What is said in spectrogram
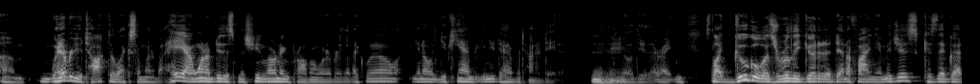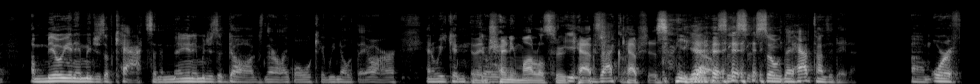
Um, whenever you talk to like someone about, hey, I want to do this machine learning problem or whatever, they're like, well, you know, you can, but you need to have a ton of data to Mhm. be able to do that, right? And so like Google is really good at identifying images because they've got a million images of cats and a million images of dogs, and they're like, well, okay, we know what they are, and we can and then go- training models through Yeah, cap- exactly. CAPTCHAs. yeah. so, so- so they have tons of data. Um, or if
